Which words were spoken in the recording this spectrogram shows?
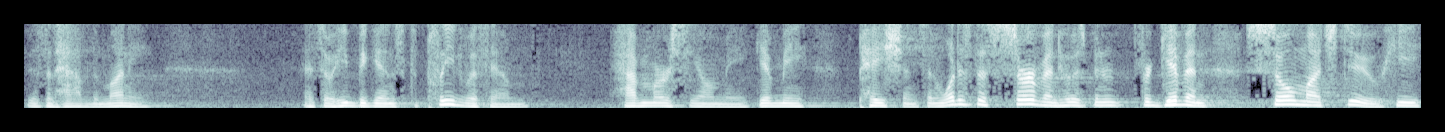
He doesn't have the money. And so he begins to plead with him have mercy on me. Give me patience. And what does the servant who has been forgiven so much do? He,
